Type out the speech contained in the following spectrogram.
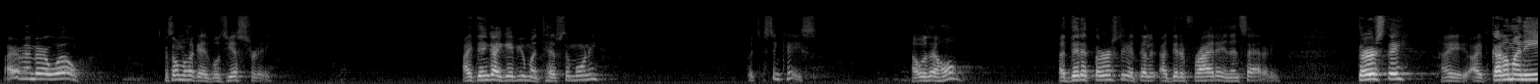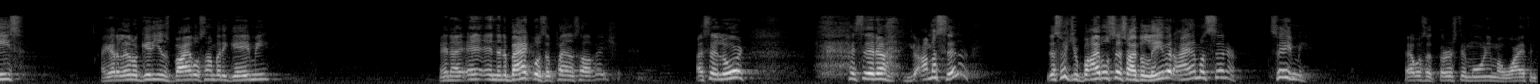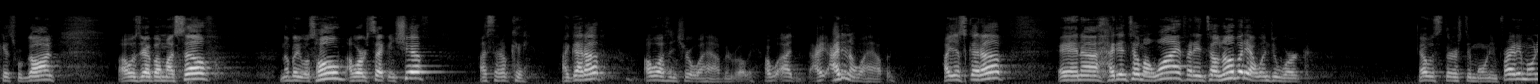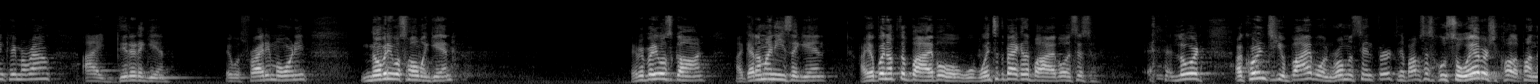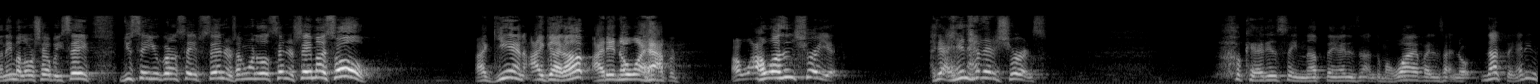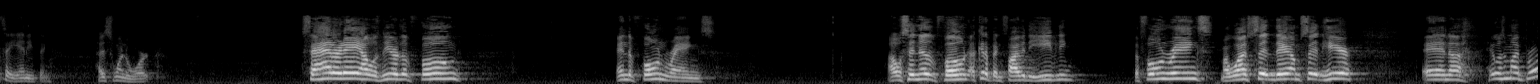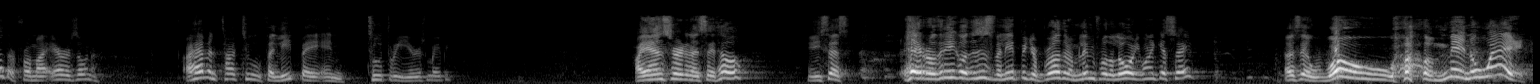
I remember it well. It's almost like it was yesterday. I think I gave you my testimony, but just in case. I was at home. I did it Thursday, I did it, I did it Friday, and then Saturday. Thursday, I, I got on my knees. I got a little Gideon's Bible somebody gave me. And, I, and in the back was a plan of salvation. I said, Lord, I said, uh, I'm a sinner. That's what your Bible says. I believe it. I am a sinner. Save me. That was a Thursday morning. My wife and kids were gone. I was there by myself. Nobody was home. I worked second shift. I said, okay. I got up. I wasn't sure what happened, really. I, I, I didn't know what happened. I just got up, and uh, I didn't tell my wife. I didn't tell nobody. I went to work. That was Thursday morning. Friday morning came around. I did it again. It was Friday morning. Nobody was home again. Everybody was gone. I got on my knees again. I opened up the Bible, went to the back of the Bible, and says, Lord, according to your Bible in Romans 10 13, the Bible says, Whosoever shall call upon the name of the Lord shall be saved. You say you're going to save sinners. I'm one of those sinners. Save my soul. Again, I got up. I didn't know what happened. I, I wasn't sure yet. I, didn't have that assurance. Okay, I didn't say nothing. I didn't say nothing to my wife. I didn't say no, nothing. I didn't say anything. I just went to work. Saturday, I was near the phone, and the phone rings. I was sitting at the phone. I could have been five in the evening. The phone rings. My wife's sitting there. I'm sitting here. And uh, it was my brother from uh, Arizona. I haven't talked to Felipe in two, three years, maybe. I answered and I said, hello. And he says, hey, Rodrigo, this is Felipe, your brother. I'm living for the Lord. You want to get saved? I said, whoa, man, no way.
